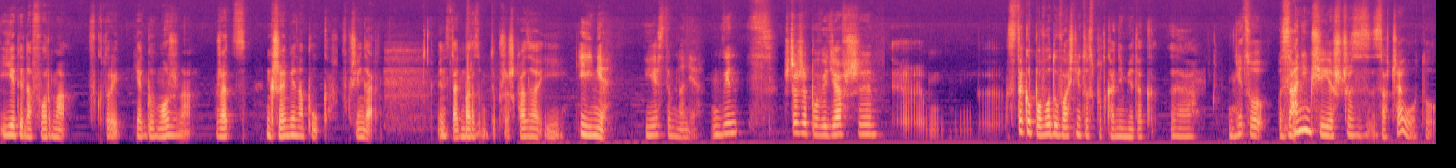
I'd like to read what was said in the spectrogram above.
jedyna forma, w której jakby można rzec grzebie na półkach w księgarni. Więc tak bardzo mi to przeszkadza i, i nie i jestem na nie. Więc szczerze powiedziawszy, z tego powodu właśnie to spotkanie mnie tak e, nieco, zanim się jeszcze zaczęło, to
